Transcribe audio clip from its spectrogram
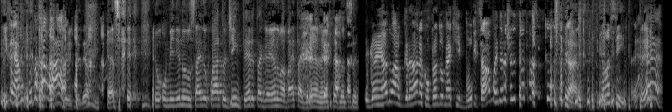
e ganhava um puta salário, entendeu? Essa, o menino não sai do quarto o dia inteiro e tá ganhando uma baita grana. Aí, que tá acontecendo? Ganhando uma grana, comprando o um MacBook e tal, a mãe dele achou que ele tava traficando, cara. Então, assim, é.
